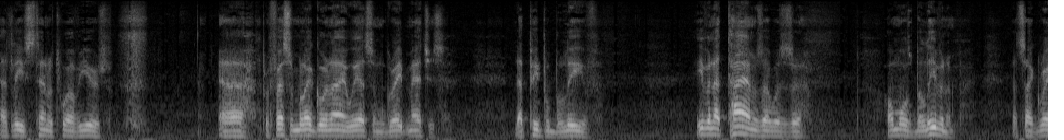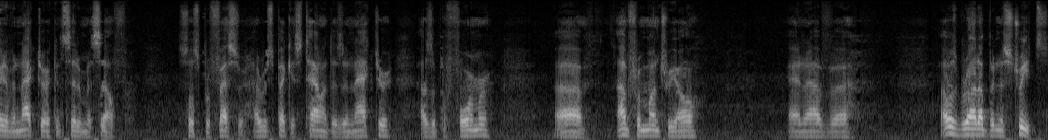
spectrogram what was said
at least 10 or 12 years. Uh, Professor Malenko and I, we had some great matches that people believe. Even at times I was uh, almost believing him. That's how great of an actor I consider myself. So is Professor. I respect his talent as an actor, as a performer. Uh, I'm from Montreal, and I've uh, I was brought up in the streets,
